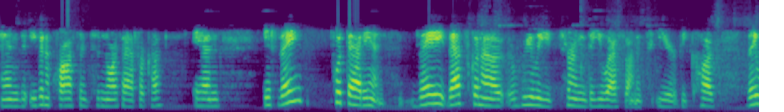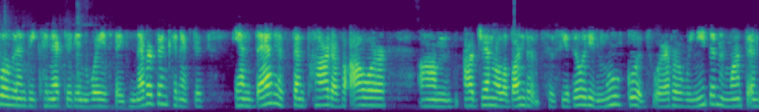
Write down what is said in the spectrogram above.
and even across into North Africa. And if they put that in, they that's going to really turn the U.S. on its ear because they will then be connected in ways they've never been connected, and that has been part of our um, our general abundance is the ability to move goods wherever we need them and want them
